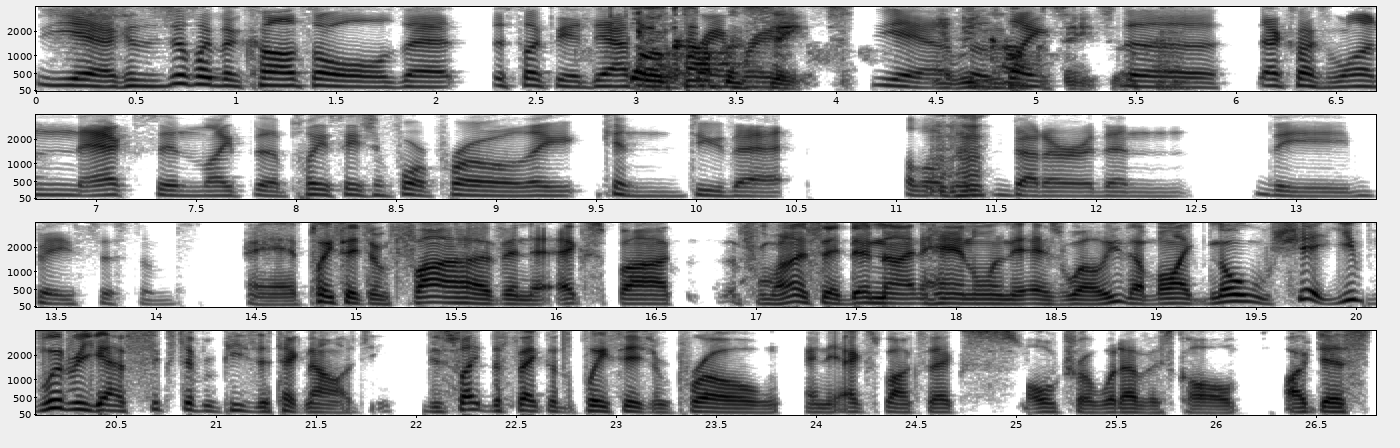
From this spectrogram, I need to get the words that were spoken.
Yeah, because it's just like the consoles that it's like the adaptive So frame compensates. rates. Yeah, Yeah, so it's like compensate, the Xbox One X and like the PlayStation 4 Pro, they can do that a little Mm-hmm. bit better than the base systems. And PlayStation 5 and the Xbox, from what I said, they're not handling it as well either. I'm like, no shit. You've literally got six different pieces of technology. Despite the fact that the PlayStation Pro and the Xbox X Ultra, whatever it's called, are just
